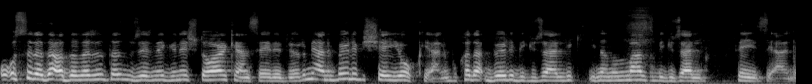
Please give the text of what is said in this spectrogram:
o sırada adaları da üzerine güneş doğarken seyrediyorum. Yani böyle bir şey yok yani bu kadar böyle bir güzellik inanılmaz bir güzellikteyiz yani.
